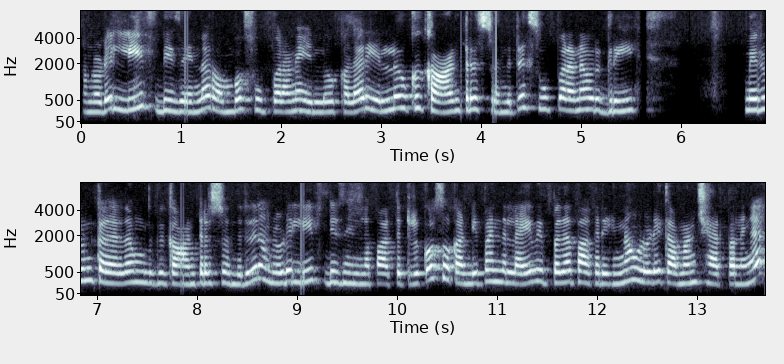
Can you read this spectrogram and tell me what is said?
நம்மளுடைய லீஃப் டிசைனில் ரொம்ப சூப்பரான எல்லோ கலர் எல்லோவுக்கு கான்ட்ராஸ்ட் வந்துட்டு சூப்பரான ஒரு க்ரீ மெரூன் கலர் தான் உங்களுக்கு கான்ட்ராஸ்ட் வந்துடுது நம்மளுடைய லீஃப் டிசைனில் பார்த்துட்டு இருக்கோம் ஸோ கண்டிப்பாக இந்த லைவ் இப்போ தான் பார்க்குறீங்கன்னா உங்களுடைய கமெண்ட் ஷேர் பண்ணுங்கள்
